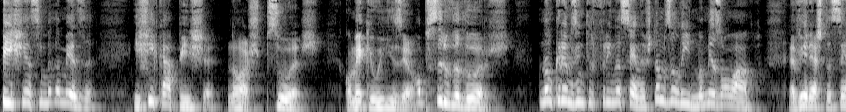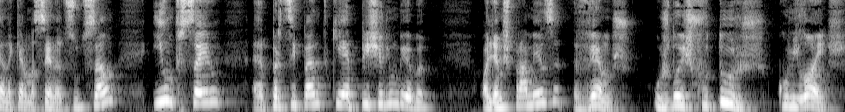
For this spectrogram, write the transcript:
Picha em cima da mesa. E fica a picha. Nós, pessoas, como é que eu ia dizer? Observadores. Não queremos interferir na cena. Estamos ali, numa mesa ao lado a ver esta cena, que era uma cena de sedução, e um terceiro uh, participante, que é a picha de um bêbado. Olhamos para a mesa, vemos os dois futuros comilões,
